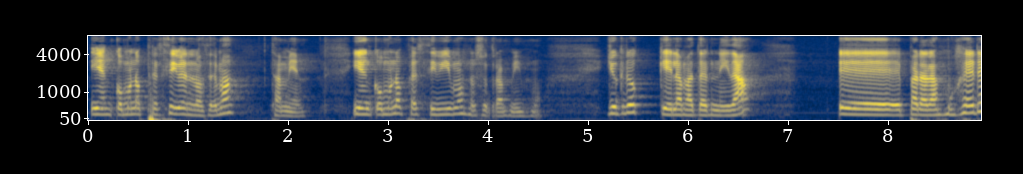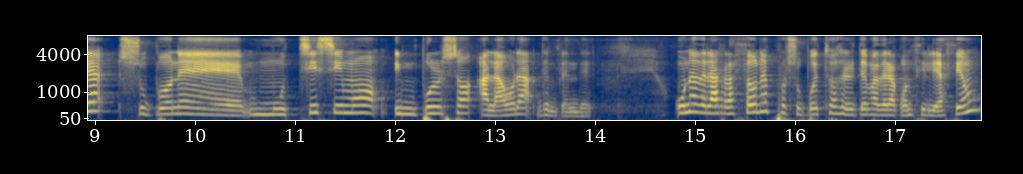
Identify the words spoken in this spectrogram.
Y en cómo nos perciben los demás también. Y en cómo nos percibimos nosotras mismos. Yo creo que la maternidad eh, para las mujeres supone muchísimo impulso a la hora de emprender. Una de las razones, por supuesto, es el tema de la conciliación,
